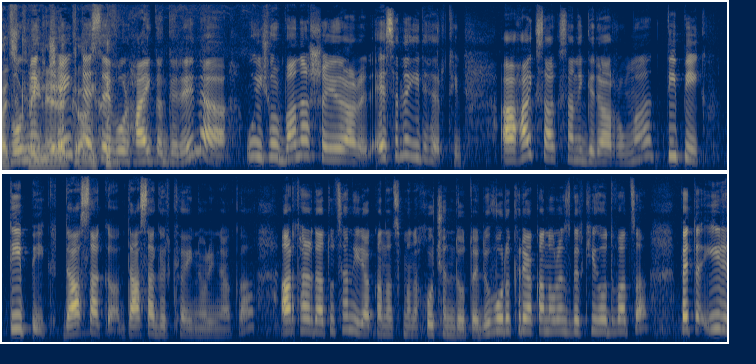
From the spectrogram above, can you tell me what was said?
որ մենք չենք տեսել, որ Հայկը գրել է ու ինչ որ բանա շեյրարել։ Էս էլ է իր հերթին։ Հայկ Սարգսյանի գրառումը տիպիկ տիպիկ դասական, դասագրքային օրինակ է, արդարադատության իրականացմանը խոչընդոտելու, որը քրեական օրենսգրքի հոդված է, պետը իր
